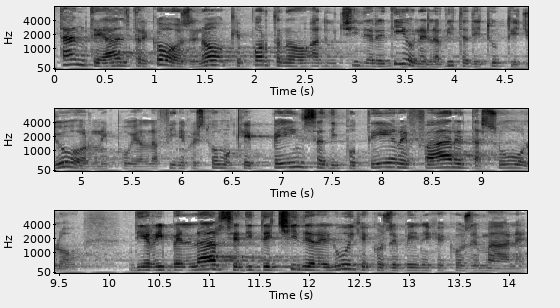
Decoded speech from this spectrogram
tante altre cose no, che portano ad uccidere Dio nella vita di tutti i giorni, poi alla fine quest'uomo che pensa di poter fare da solo, di ribellarsi e di decidere lui che cosa è bene e che cosa è male,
